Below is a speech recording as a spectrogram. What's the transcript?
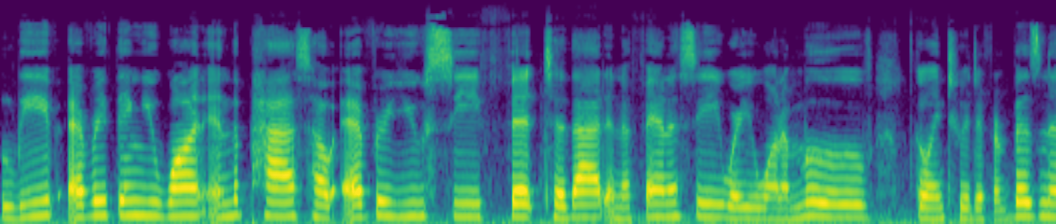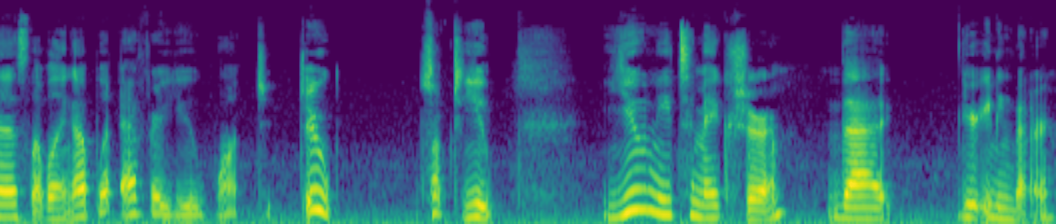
leave everything you want in the past, however you see fit to that in a fantasy where you want to move, going to a different business, leveling up, whatever you want to do. It's up to you. You need to make sure that you're eating better,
